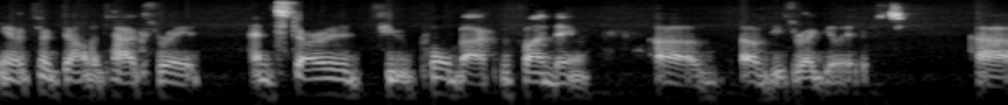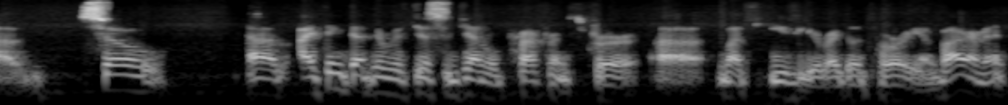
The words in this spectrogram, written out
You know, took down the tax rate and started to pull back the funding of of these regulators. Um, so uh, I think that there was just a general preference for a much easier regulatory environment,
